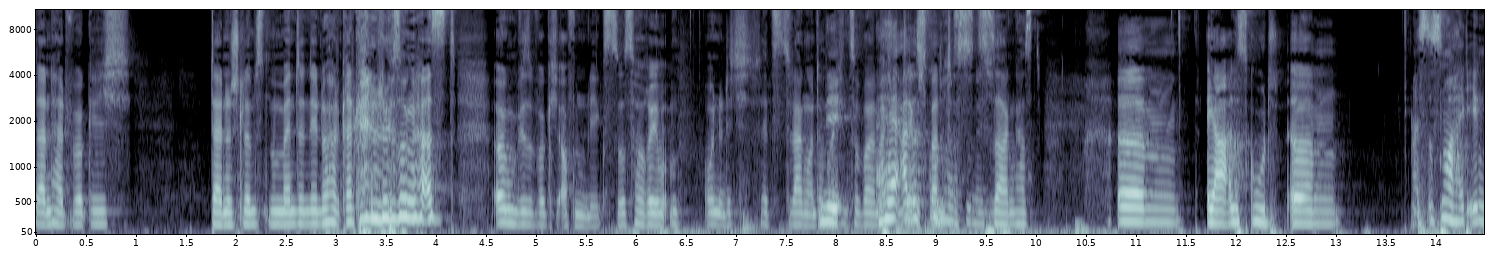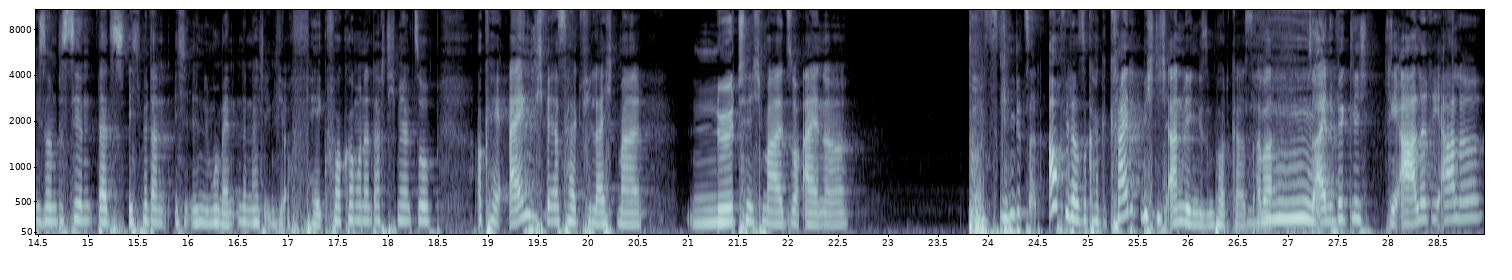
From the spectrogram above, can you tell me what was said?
dann halt wirklich deine schlimmsten Momente, in denen du halt gerade keine Lösung hast, irgendwie so wirklich offen legst. So, sorry, ohne dich jetzt zu lange unterbrechen Nee. zu wollen. Ich bin sehr alles gut, gespannt, was du du zu sagen hast. Ähm, ja, alles gut. Ähm, es ist nur halt irgendwie so ein bisschen, dass ich mir dann ich in den Momenten dann halt irgendwie auch fake vorkomme und dann dachte ich mir halt so, okay, eigentlich wäre es halt vielleicht mal nötig, mal so eine. Jetzt auch wieder so kacke. Kreidet mich nicht an wegen diesem Podcast, aber so eine wirklich reale, reale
